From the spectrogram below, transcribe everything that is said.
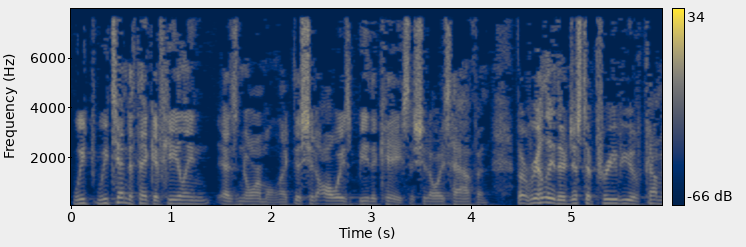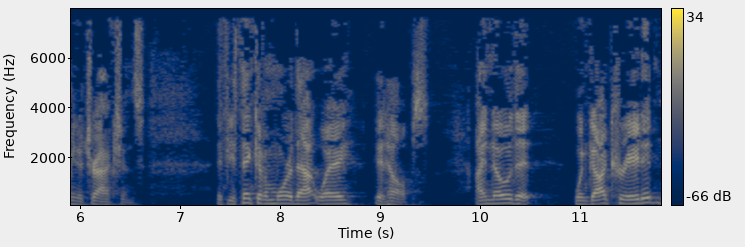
we, we tend to think of healing as normal. Like this should always be the case. This should always happen. But really they're just a preview of coming attractions. If you think of them more that way, it helps. I know that when God created,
